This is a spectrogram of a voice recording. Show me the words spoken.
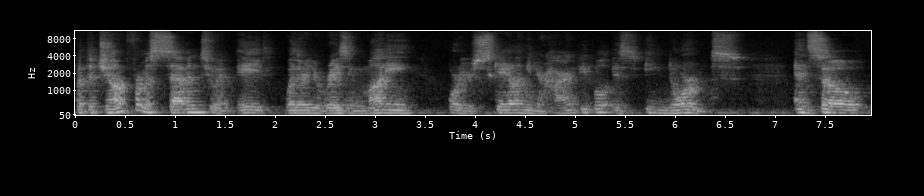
But the jump from a seven to an eight, whether you're raising money, or you're scaling and you're hiring people is enormous. And so,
